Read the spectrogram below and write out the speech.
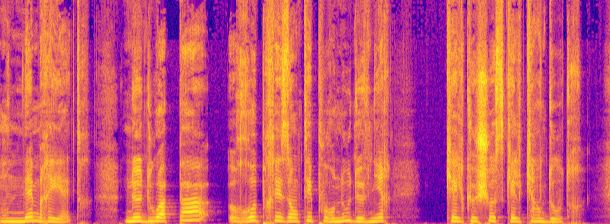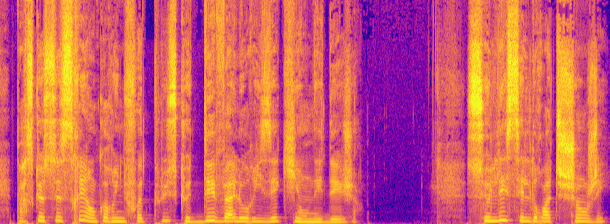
on aimerait être ne doit pas représenter pour nous devenir quelque chose, quelqu'un d'autre, parce que ce serait encore une fois de plus que dévaloriser qui on est déjà. Se laisser le droit de changer,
